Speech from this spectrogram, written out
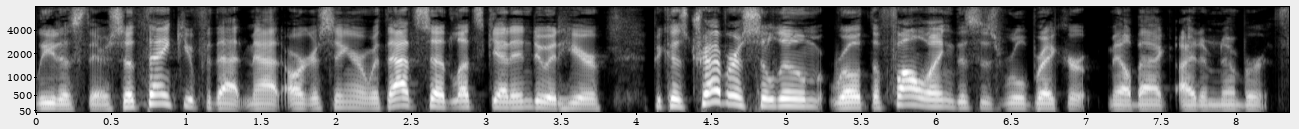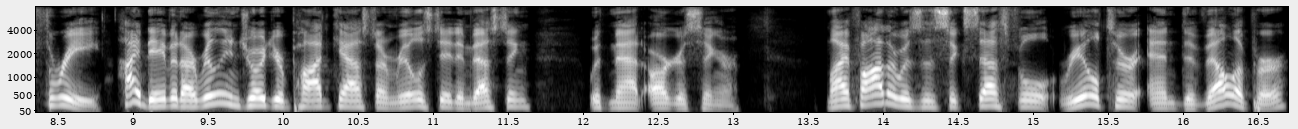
lead us there. So thank you for that, Matt Argersinger. With that said, let's get into it here because Trevor Saloom wrote the following. This is Rule Breaker mailbag item number three. Hi, David. I really enjoyed your podcast on real estate investing with Matt Argersinger. My father was a successful realtor and developer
